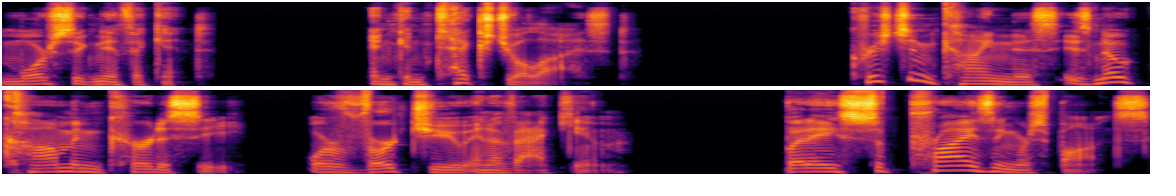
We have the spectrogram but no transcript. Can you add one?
more significant, and contextualized. Christian kindness is no common courtesy or virtue in a vacuum, but a surprising response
